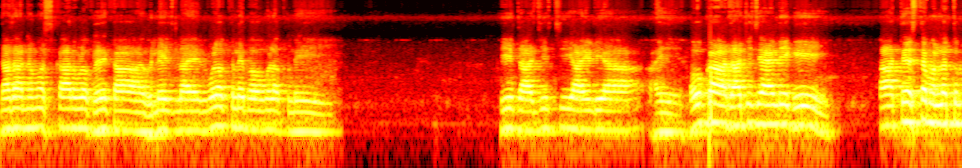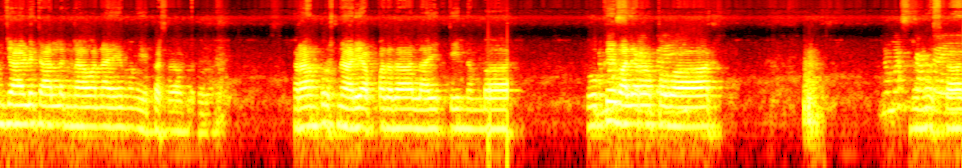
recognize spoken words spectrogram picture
दादा नमस्कार ओळखले का? व्हिलेज लाईव्ह ओळखले भाऊ ओळखले. ही दाजीची आयडिया आहे. हो का? दाजीची आयडिया घे. हा तेच तर म्हणलं तुमच्या आयडिया अलग नाव नाही मग हे कसं वाटलं रामकृष्ण अप्पा दादा लाईक तीन नंबर ओके बालेराव पवार. नमस्कार.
